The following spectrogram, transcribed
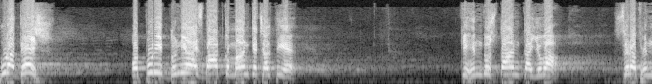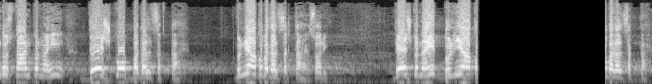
पूरा देश और पूरी दुनिया इस बात को मान के चलती है कि हिंदुस्तान का युवा सिर्फ़ हिंदुस्तान को नहीं, देश को बदल सकता है। दुनिया को बदल सकता है सॉरी देश को नहीं, दुनिया को बदल सकता है।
